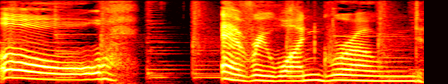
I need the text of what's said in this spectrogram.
Oh, everyone groaned.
